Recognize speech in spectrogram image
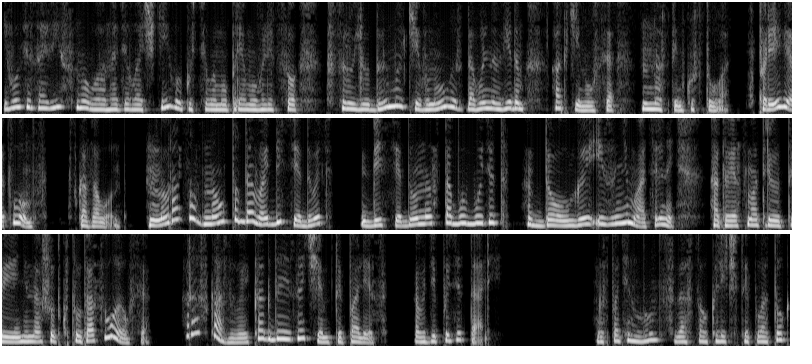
Его визави снова надел очки, выпустил ему прямо в лицо струю дыма, кивнул и с довольным видом откинулся на спинку стула. «Привет, Лунц», — сказал он. «Ну, раз узнал, то давай беседовать. Беседа у нас с тобой будет долгой и занимательной, а то я смотрю, ты не на шутку тут освоился. Рассказывай, когда и зачем ты полез в депозитарий». Господин Лунц достал клетчатый платок,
